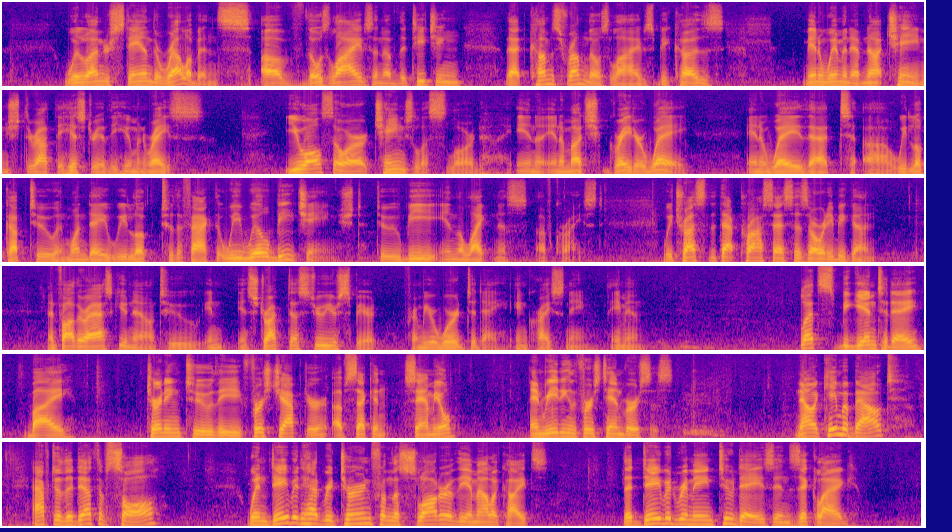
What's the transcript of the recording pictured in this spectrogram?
we'll understand the relevance of those lives and of the teaching that comes from those lives because Men and women have not changed throughout the history of the human race. You also are changeless, Lord, in a, in a much greater way, in a way that uh, we look up to, and one day we look to the fact that we will be changed to be in the likeness of Christ. We trust that that process has already begun. And Father, I ask you now to in, instruct us through your Spirit from your word today. In Christ's name, amen. Let's begin today by turning to the first chapter of 2 Samuel and reading the first 10 verses. Now it came about after the death of Saul, when David had returned from the slaughter of the Amalekites, that David remained two days in Ziklag.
